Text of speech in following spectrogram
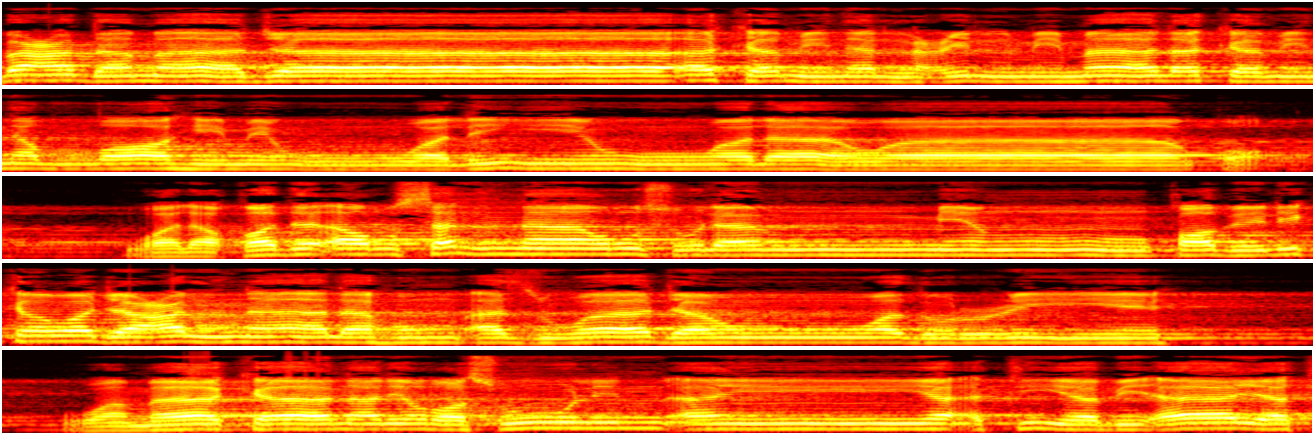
بعدما جاءك من العلم ما لك من الله من ولي ولا واق. ولقد أرسلنا رسلا من قبلك وجعلنا لهم أزواجا وذرية. وما كان لرسول أن يأتي بآية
